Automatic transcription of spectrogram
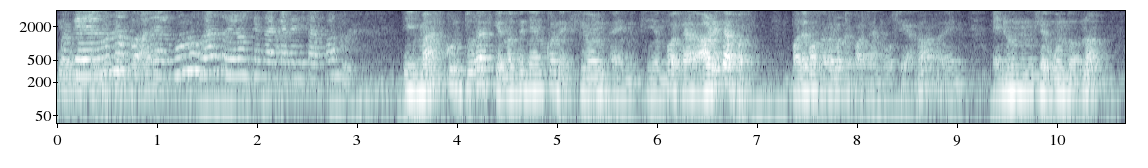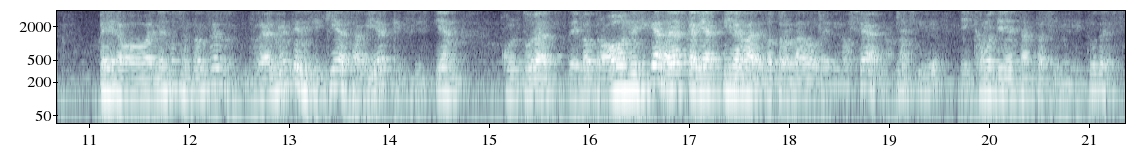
Porque de algún, de algún lugar tuvieron que sacar de esa forma. Y más culturas que no tenían conexión en tiempo. O sea, ahorita pues podemos saber lo que pasa en Rusia, ¿no? En, en un segundo, ¿no? Pero en esos entonces realmente ni siquiera sabías que existían culturas del otro, o ni siquiera sabías que había tierra del otro lado del océano, ¿no? Así es. Y cómo tienen tantas similitudes.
